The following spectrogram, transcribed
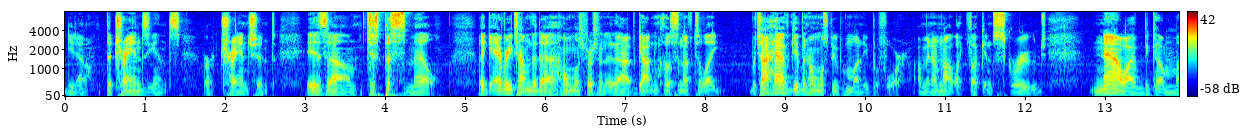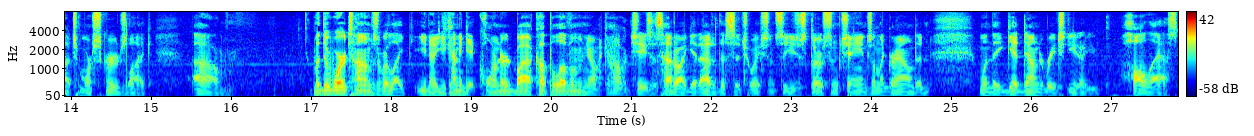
you know, the transients or transient is um, just the smell. Like every time that a homeless person that I've gotten close enough to like, which I have given homeless people money before. I mean, I'm not like fucking Scrooge. Now I've become much more Scrooge like. Um, but there were times where like you know you kind of get cornered by a couple of them and you're like oh jesus how do i get out of this situation? So you just throw some change on the ground and when they get down to reach you know you haul ass.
